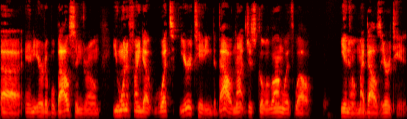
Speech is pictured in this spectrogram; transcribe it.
uh, and irritable bowel syndrome, you want to find out what's irritating the bowel, not just go along with, well, you know, my bowel's irritated.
